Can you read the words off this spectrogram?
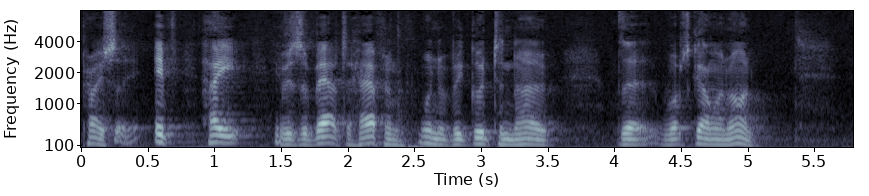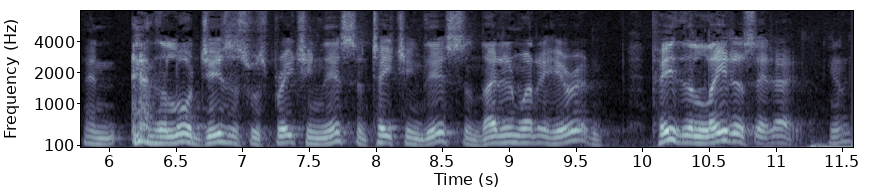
praise. If hey, if it's about to happen, wouldn't it be good to know the, what's going on? And the Lord Jesus was preaching this and teaching this, and they didn't want to hear it. And Peter, the leader, said, "Hey, you know,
